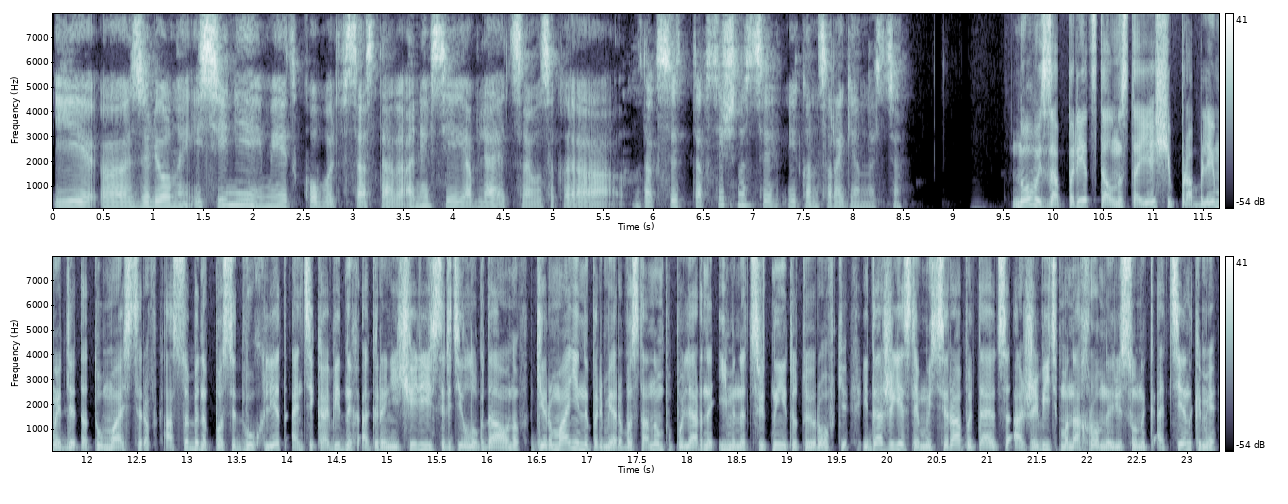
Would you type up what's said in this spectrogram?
и э, зеленый и синий имеют кобальт в составе. Они все являются высокотоксичностью и канцерогенностью. Новый запрет стал настоящей проблемой для тату-мастеров, особенно после двух лет антиковидных ограничений среди локдаунов. В Германии, например, в основном популярны именно цветные татуировки. И даже если мастера пытаются оживить монохромный рисунок оттенками,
